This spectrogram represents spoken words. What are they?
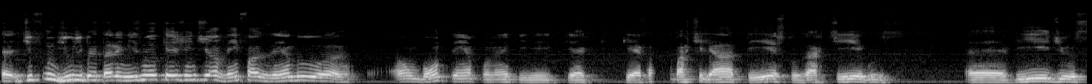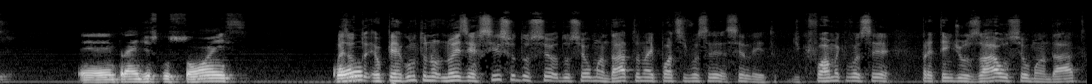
É, difundir o libertarianismo é o que a gente já vem fazendo há, há um bom tempo, né? que, que, é, que é compartilhar textos, artigos, é, vídeos, é, entrar em discussões mas eu, eu pergunto no, no, exercício do seu, do seu mandato, na hipótese de você ser eleito, de que forma que você pretende usar o seu mandato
